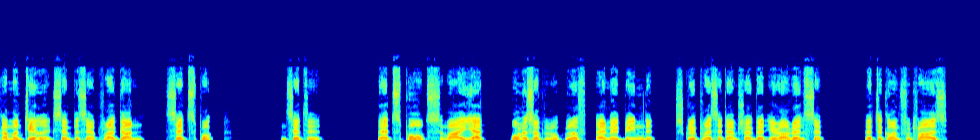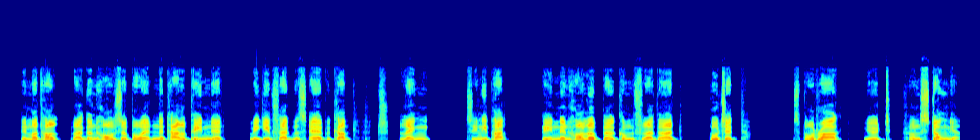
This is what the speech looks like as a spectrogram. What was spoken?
kan man till exempel se flaggan sätts på sätter eh, That's sports varje bonusupplog luft er är med bind skriptläset amshagat era rälse. Detta kan förklaras genom att flaggan på en metallpinne vilket flaggans är bekant. Läng sin i pa pinnen håller bakom flaggan att fortsätta. Spår rakt ut från stången.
